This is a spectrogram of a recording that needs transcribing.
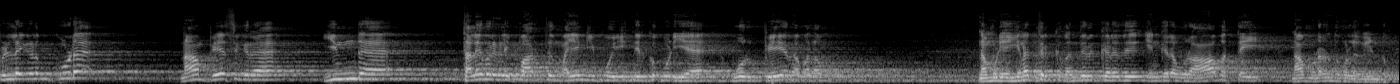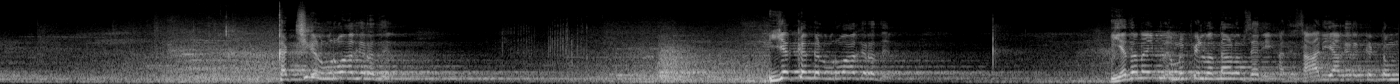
பிள்ளைகளும் கூட நாம் பேசுகிற இந்த தலைவர்களை பார்த்து மயங்கி போய் நிற்கக்கூடிய ஒரு பேரவலம் நம்முடைய இனத்திற்கு வந்திருக்கிறது என்கிற ஒரு ஆபத்தை நாம் உணர்ந்து கொள்ள வேண்டும். கட்சிகள் உருவாகிறது. இயக்கங்கள் உருவாகிறது. எதனை அமைப்பில் வந்தாலும் சரி அது சாதியாக இருக்கட்டும்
